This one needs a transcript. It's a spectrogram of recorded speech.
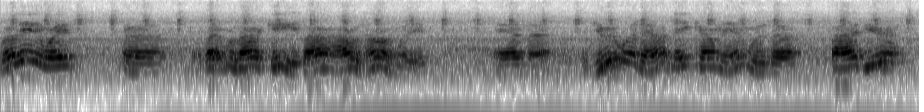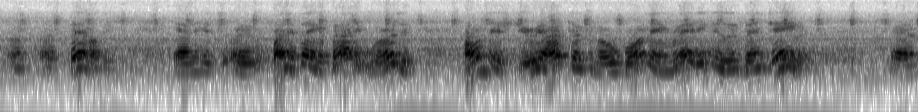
Well, anyway, uh, that was our case. I, I was hung with it. And uh, the jury went out, and they come in with a five-year uh, penalty. And it's, uh, the funny thing about it was that on this jury, I took an old boy named Redding who had been jailer and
